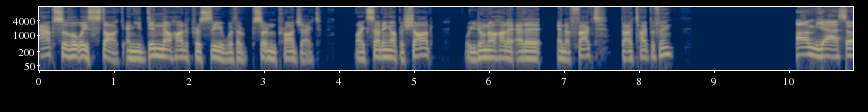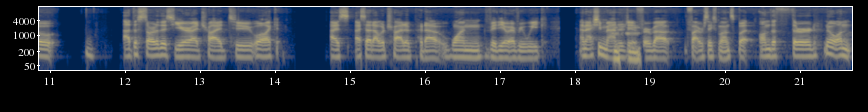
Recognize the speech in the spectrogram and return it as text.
absolutely stuck and you didn't know how to proceed with a certain project? Like setting up a shot or you don't know how to edit an effect, that type of thing? Um, yeah. So at the start of this year, I tried to, well, like I, I said, I would try to put out one video every week and I actually managed Mhm. it for about five or six months. But on the third, no, on,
